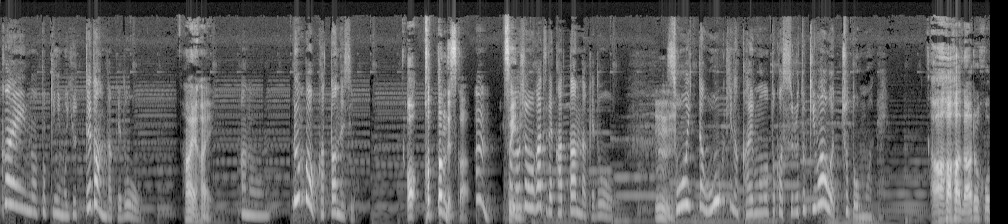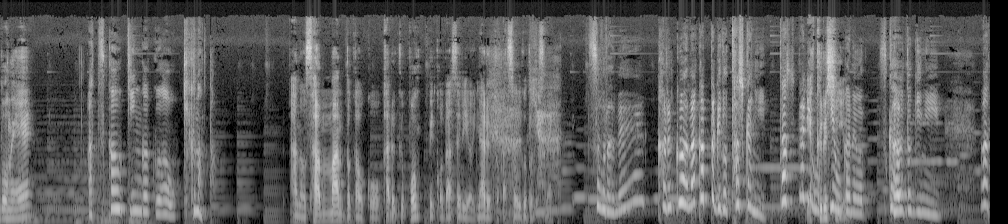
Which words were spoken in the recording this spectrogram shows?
回の時にも言ってたん。だけど、はいはい。あの、ルンバを買ったん。ですよ。あ、買ったん。ですかうん。その正月で買ったん。だけど、うん。そういった大きな買い物とかするときはちょっと思うね。ああ、なるほどね。扱う金額が大きくなった。あの、3万とかをこう、軽くポンってこう出せるようになるとか、そういうことですね。そうだね。軽くはなかったけど、確かに、確かに大きいお金を使うときに、まあ、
